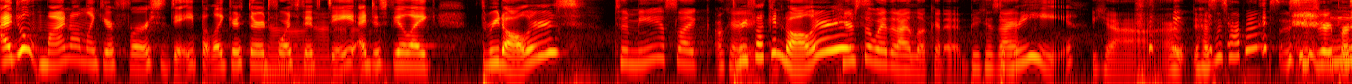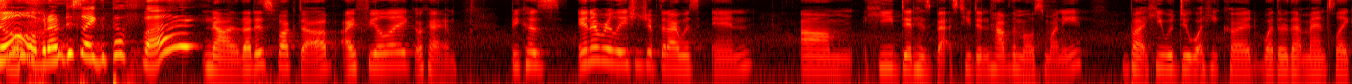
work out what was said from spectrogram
i don't mind on like your first date but like your third No, fourth fifth no, date no, i just feel like three dollars To me, it's like okay. three fucking dollars Here's the way that I look at it because I three yeah. I, has this happened? This seems very personal. no but i'm just like the fuck No, that is fucked up. I feel like okay, because in a relationship that I was in, um, he did his best. He didn't have the most money, but he would do what he could. Whether that meant like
